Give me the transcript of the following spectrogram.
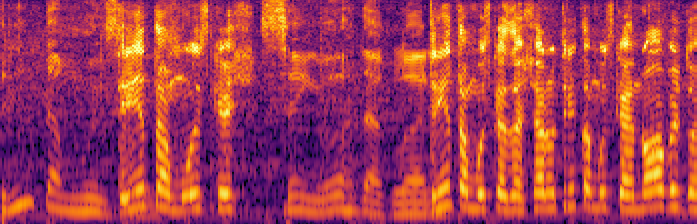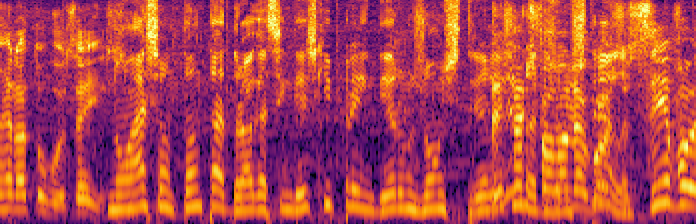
30 músicas. 30 músicas. Senhor da Glória. 30 músicas acharam 30 músicas novas do Renato Russo, é isso. Não acham tanta droga assim desde que prenderam João Estrela. Deixa eu Lembra te do falar um negócio. Se você.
